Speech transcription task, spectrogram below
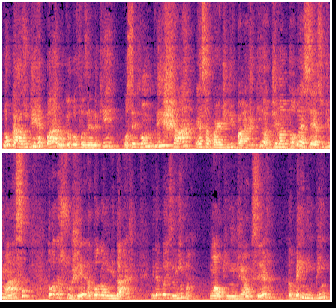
no caso de reparo, que eu estou fazendo aqui, vocês vão lixar essa parte de baixo aqui, ó, tirando todo o excesso de massa, toda a sujeira, toda a umidade, e depois limpa com álcool em gel que seja, fica bem limpinho,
